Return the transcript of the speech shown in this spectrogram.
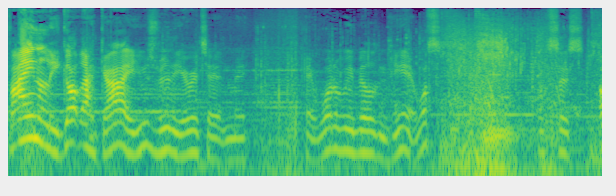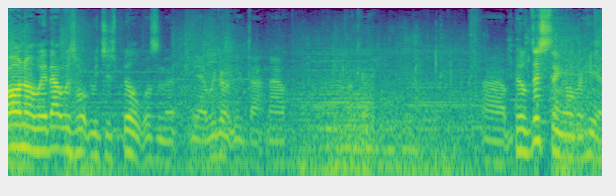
Finally got that guy. He was really irritating me. Okay, what are we building here? What's what's this? Oh no, wait, that was what we just built, wasn't it? Yeah, we don't need that now. Okay. Uh, build this thing over here.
